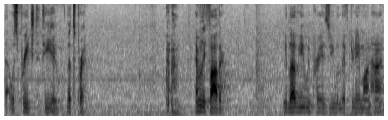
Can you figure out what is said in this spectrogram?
that was preached to you. Let's pray. Heavenly Father, we love you, we praise you, we lift your name on high.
